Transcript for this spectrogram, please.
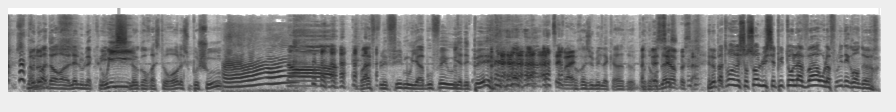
Bruno adore euh, l'aile ou la cuisse, Oui. le grand restaurant, la soupe aux choux. Bref, les films où il y a à bouffer, où il y a des paix. C'est vrai. Le résumé de la carrière de Bruno C'est Robles. un peu ça. Et le patron des chansons, lui, c'est plutôt l'ava ou la folie des grandeurs.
